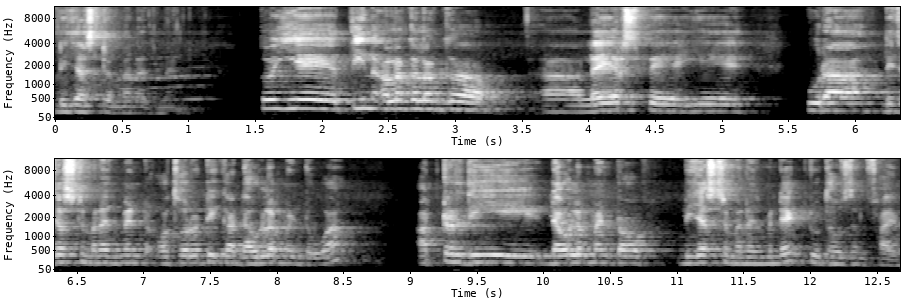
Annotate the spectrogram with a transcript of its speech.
disaster management तो ये तीन अलग अलग लेयर्स पे ये पूरा डिजास्टर मैनेजमेंट अथॉरिटी का डेवलपमेंट हुआ after the development of Disaster Management Act 2005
